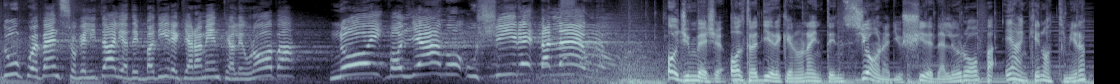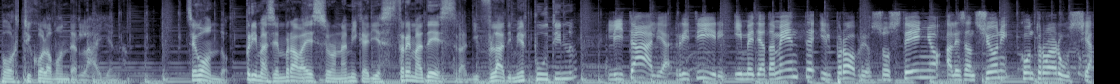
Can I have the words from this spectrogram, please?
Dunque penso che l'Italia debba dire chiaramente all'Europa noi vogliamo uscire dall'euro. Oggi invece, oltre a dire che non ha intenzione di uscire dall'Europa, è anche in ottimi rapporti con la von der Leyen. Secondo, prima sembrava essere un'amica di estrema destra di Vladimir Putin. L'Italia ritiri immediatamente il proprio sostegno alle sanzioni contro la Russia.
